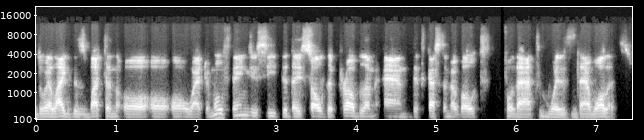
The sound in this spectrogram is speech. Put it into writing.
do i like this button or, or, or where to move things? You see did they solve the problem? And did customer vote for that with their wallets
